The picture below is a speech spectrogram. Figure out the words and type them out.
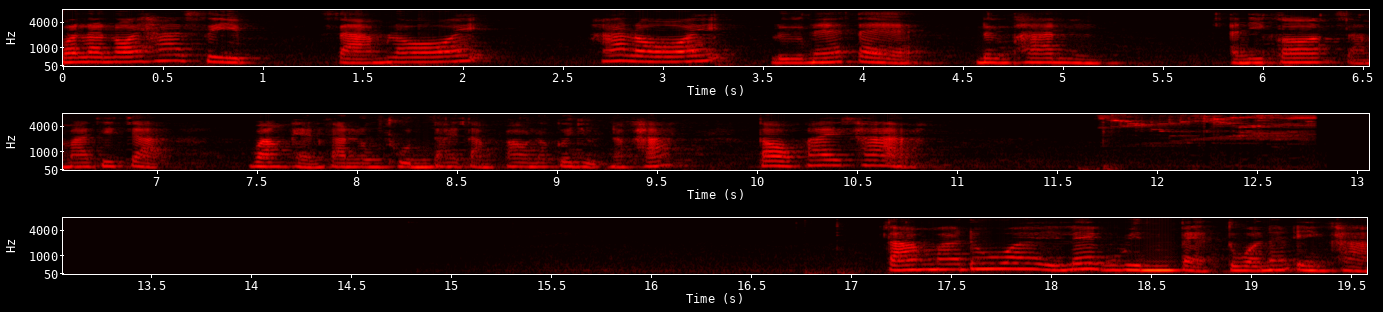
วันละร้อยห้าสิบสามร้อยห้าร้อยหรือแม้แต่หนึ่งพันอันนี้ก็สามารถที่จะวางแผนการลงทุนได้ตามเป้าแล้วก็หยุดนะคะ ต่อไปค่ะ ตามมาด้วยเลขวิน 8 ตัวนั่นเองค่ะ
